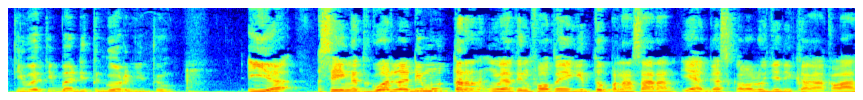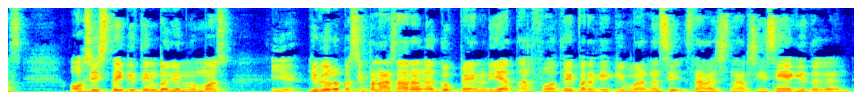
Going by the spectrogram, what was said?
tiba-tiba ditegur gitu. Iya, seingat gue adalah dia muter ngeliatin fotonya gitu penasaran. Iya gas kalau lu jadi kakak kelas osis deh gitu yang bagian ngemos. Iya. Juga lu pasti penasaran lah gue pengen lihat ah fotonya pada kayak gimana sih narsis narsisnya gitu kan.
